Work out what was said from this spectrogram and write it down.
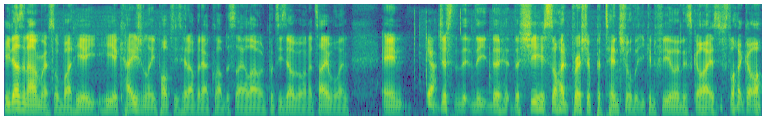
he doesn't arm wrestle, but he he occasionally pops his head up at our club to say hello and puts his elbow on a table, and and Yeah. just the, the, the, the sheer side pressure potential that you can feel in this guy is just like, oh,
